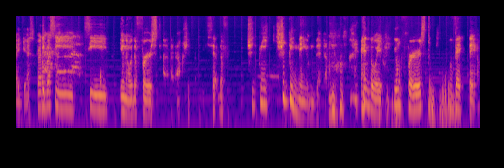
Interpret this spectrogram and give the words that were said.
I guess. Pero iba si, si, you know, the first, uh, actually, the should we should we name them? Anyway yung first victim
